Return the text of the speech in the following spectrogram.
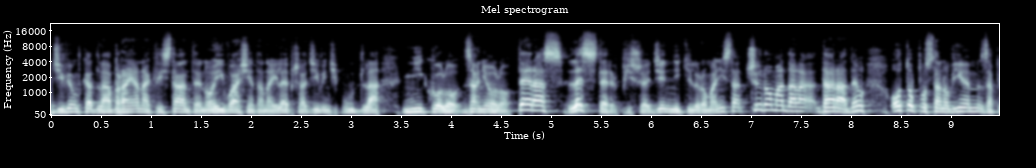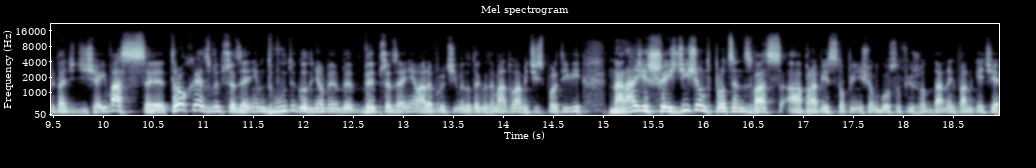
dziewiątka dla Briana Cristante, no i właśnie ta najlepsza, 9,5 dla Nicolo Zaniolo. Teraz Leicester, pisze dziennik Il Romanista. Czy Roma da, da radę? O to postanowiłem zapytać dzisiaj Was. Trochę z wyprzedzeniem, dwutygodniowym wy- wyprzedzeniem, ale wrócimy do tego tematu. Amici Sportivi, na razie 60% z Was, a prawie 150 głosów już oddanych w ankiecie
